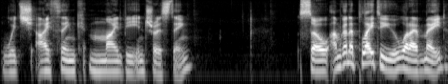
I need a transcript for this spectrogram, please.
which I think might be interesting. So I'm gonna play to you what I've made.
